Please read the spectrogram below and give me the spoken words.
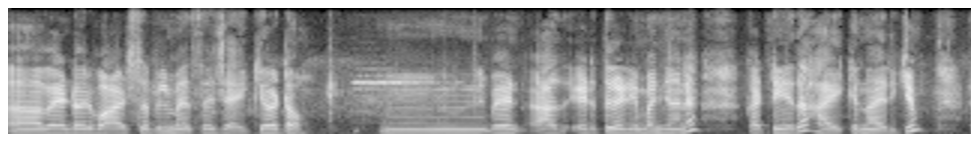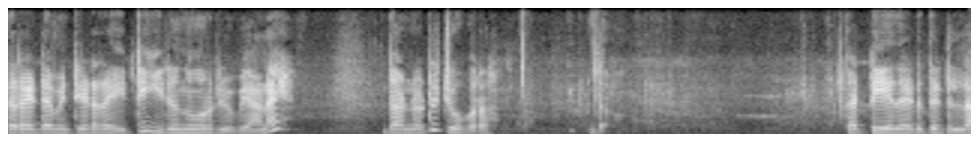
ആ, വേണ്ട ഒരു വാട്സപ്പിൽ മെസ്സേജ് അയക്കുക കേട്ടോ വേ അത് എടുത്തു കഴിയുമ്പോൾ ഞാൻ കട്ട് ചെയ്ത് അയക്കുന്നതായിരിക്കും. റെഡ് എമിറ്റിയുടെ റേറ്റ് ഇരുന്നൂറ് രൂപയാണേ. ഇതാണ് കേട്ടോ ട്യൂബർ ഇതാ. കട്ട് ചെയ്ത് എടുത്തിട്ടില്ല.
